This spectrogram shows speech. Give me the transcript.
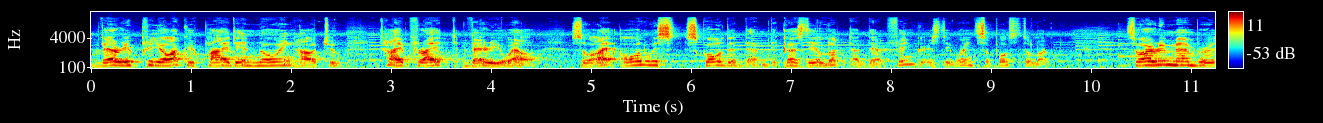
very preoccupied in knowing how to typewrite very well. So I always scolded them because they looked at their fingers. They weren't supposed to look. So I remember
